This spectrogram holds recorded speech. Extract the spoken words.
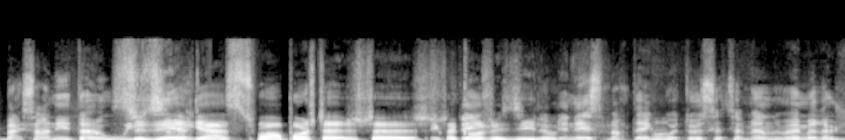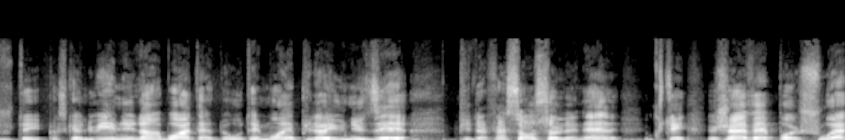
ben, c'en est un, oui. tu dis, regarde, si tu pars pas, je te, je te, je te Écoutez, congédie. Là. Le ministre Martin Coiteux, cette semaine, a même rajouté. Parce que lui est venu dans la boîte aux témoins, puis là, il est venu dire, puis de façon solennelle, écoutez, j'avais pas le choix.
